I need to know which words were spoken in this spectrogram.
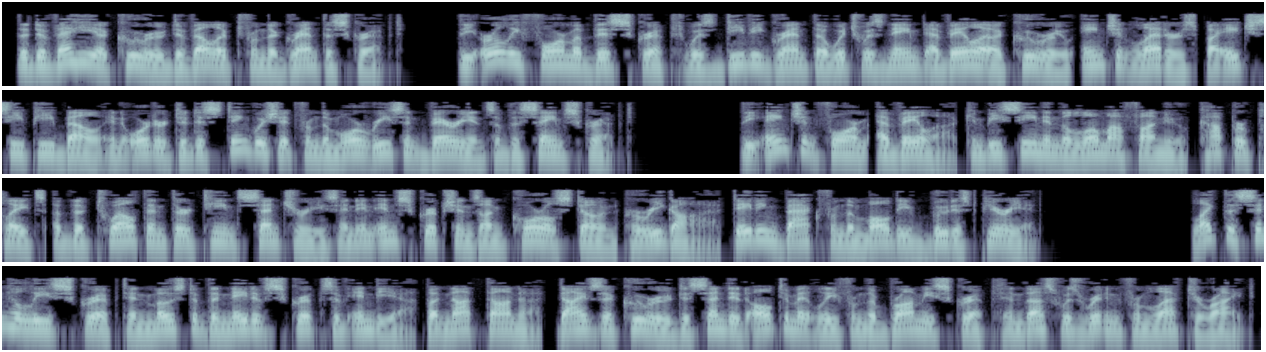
The Divehi Akuru developed from the Grantha script. The early form of this script was Divi Grantha which was named Avela Akuru ancient letters by H. C. P. Bell in order to distinguish it from the more recent variants of the same script. The ancient form Avela can be seen in the Lomafanu copper plates of the 12th and 13th centuries and in inscriptions on coral stone dating back from the Maldive Buddhist period. Like the Sinhalese script and most of the native scripts of India but not Thaana, Dives Akuru descended ultimately from the Brahmi script and thus was written from left to right.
